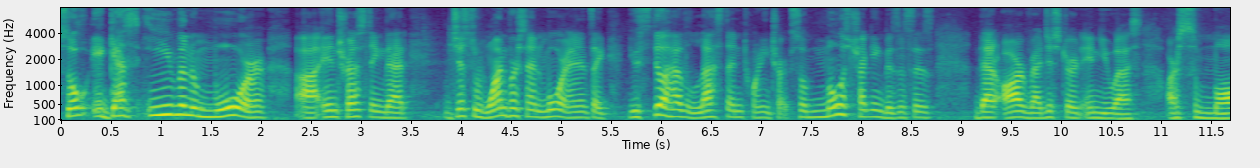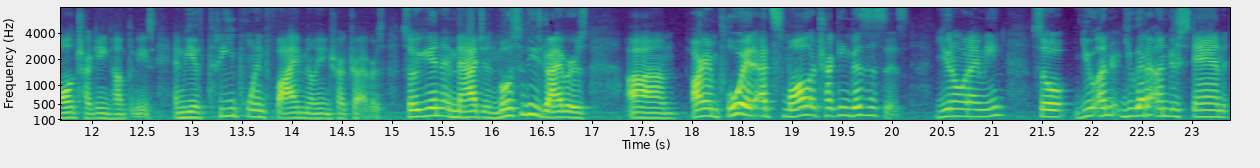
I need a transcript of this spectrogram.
So it gets even more uh, interesting that just 1% more and it's like you still have less than 20 trucks. So most trucking businesses that are registered in US are small trucking companies and we have 3.5 million truck drivers. So you can imagine most of these drivers um, are employed at smaller trucking businesses. You know what I mean? So you, you got to understand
